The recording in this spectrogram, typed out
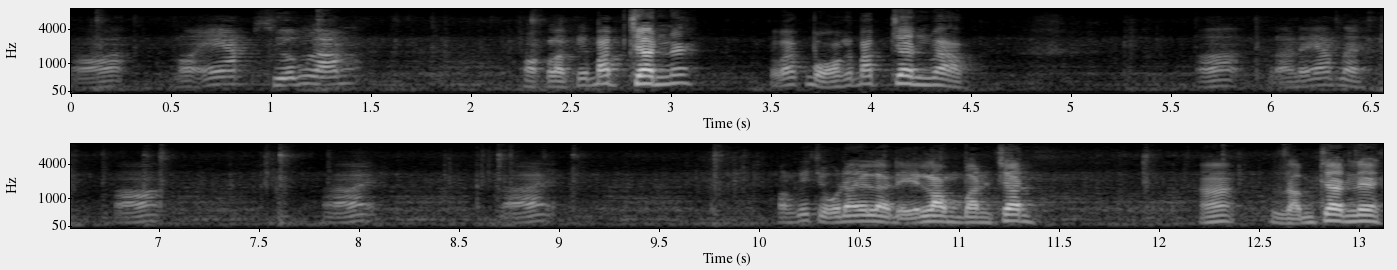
Đó, nó ép sướng lắm. Hoặc là cái bắp chân đấy, các bác bỏ cái bắp chân vào đó là nó ép này. Đó. Đấy đấy. Còn cái chỗ đây là để lòng bàn chân. Đó dẫm chân lên.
